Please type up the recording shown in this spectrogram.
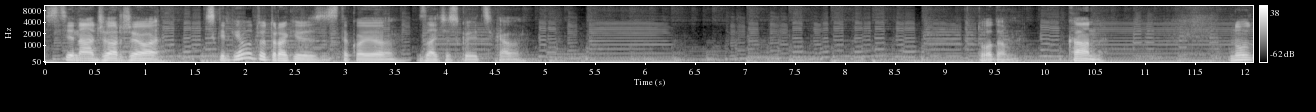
Стіна Джорджіо. Скільки йому тут років з такою зачіскою цікаво? Хто там? Кан. Ну,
